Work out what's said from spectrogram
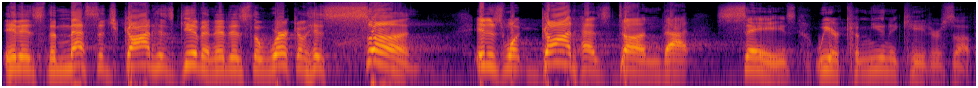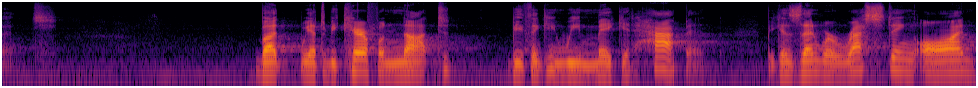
It is the message God has given, it is the work of His Son. It is what God has done that saves. We are communicators of it. But we have to be careful not to be thinking we make it happen because then we're resting on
